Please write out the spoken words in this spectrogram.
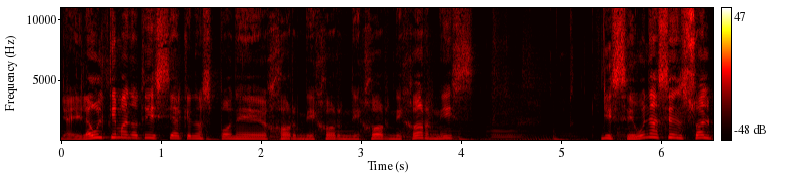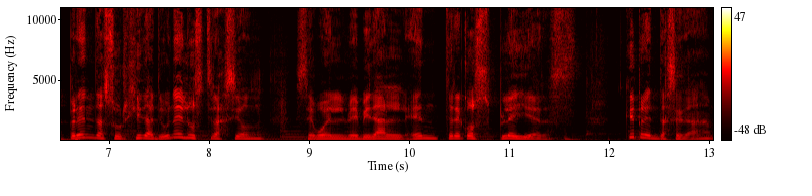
Y ahí la última noticia que nos pone Horny, Horny, Horny, Hornis. Dice, una sensual prenda surgida de una ilustración se vuelve viral entre cosplayers. ¿Qué prenda será?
